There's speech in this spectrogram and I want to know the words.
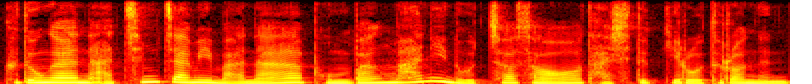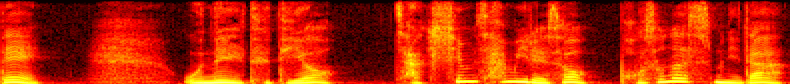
그동안 아침잠이 많아 본방 많이 놓쳐서 다시 듣기로 들었는데 오늘 드디어 작심 3일에서 벗어났습니다.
